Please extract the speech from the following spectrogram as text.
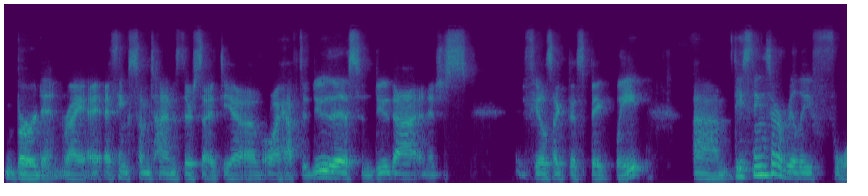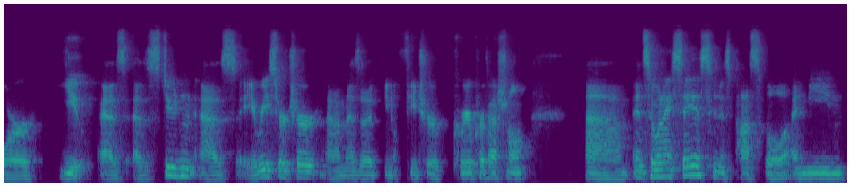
burden, right? I, I think sometimes there's the idea of oh, I have to do this and do that, and it just it feels like this big weight um, these things are really for you as, as a student, as a researcher, um, as a you know future career professional. Um, and so when I say as soon as possible, I mean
